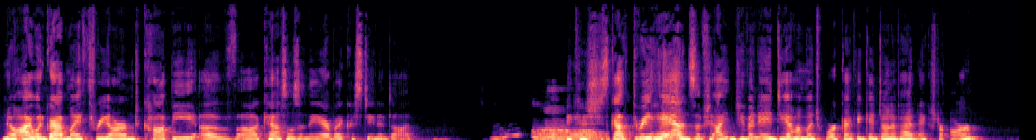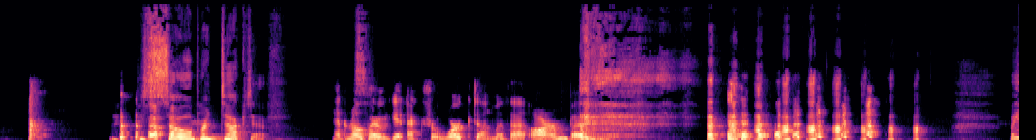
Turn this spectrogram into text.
No, I would grab my three armed copy of uh, Castles in the Air by Christina Dodd Oh. because she's got three hands. If she, I, do you have any idea how much work I could get done if I had an extra arm? So productive. I don't know if I would get extra work done with that arm, but But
